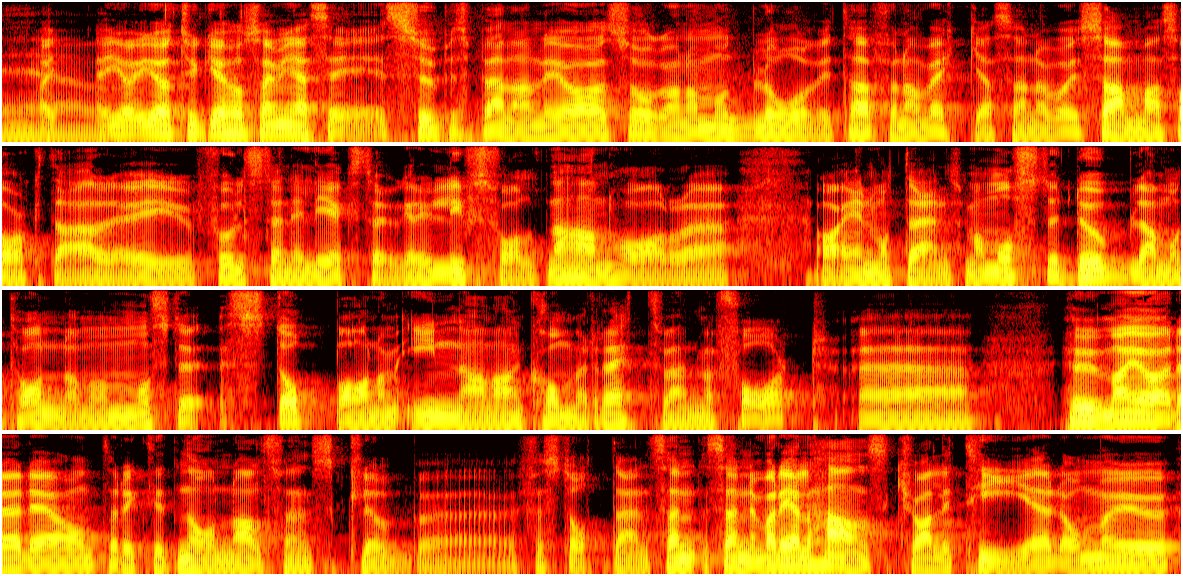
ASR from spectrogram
Eh, jag, jag tycker Hossein Jesse är superspännande. Jag såg honom mot Blåvitt här för någon vecka sedan. Det var ju samma sak där. Det är ju fullständig lekstuga. Det är livsfarligt när han har eh, ja, en mot en. Så man måste dubbla mot honom. Man måste stoppa honom innan han kommer rättvänd med fart. Eh, hur man gör det, det har inte riktigt någon allsvensk klubb eh, förstått än. Sen, sen vad det gäller hans kvaliteter, de är ju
